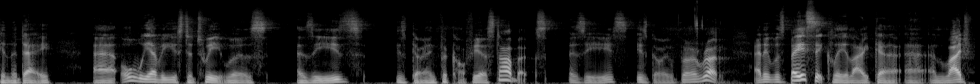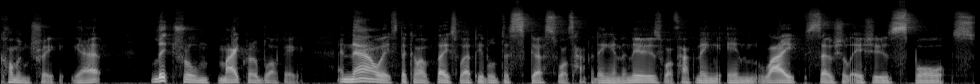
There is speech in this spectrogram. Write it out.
in the day, uh, all we ever used to tweet was Aziz is going for coffee at Starbucks. Aziz is going for a run and it was basically like a, a, a live commentary, yeah, literal microblogging. And now it's become a place where people discuss what's happening in the news, what's happening in life, social issues, sports.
